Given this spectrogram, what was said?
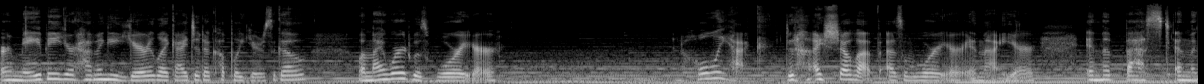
Or maybe you're having a year like I did a couple years ago when my word was warrior. And holy heck, did I show up as a warrior in that year in the best and the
